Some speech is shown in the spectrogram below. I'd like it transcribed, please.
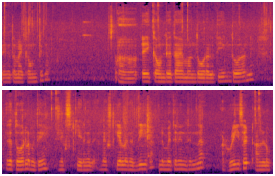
මේක තමයි account එක. ඒ account එක තමයි මම තෝරලා තියෙන්නේ තෝරන්නේ. ඒක තෝරලා මෙතන next කියන එක next කියලා එක දීලා මෙතනින් දෙන්න reset unlock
